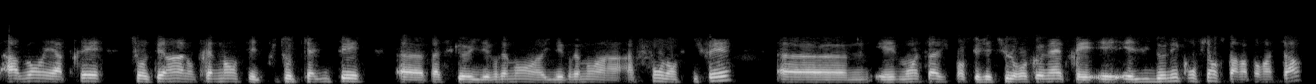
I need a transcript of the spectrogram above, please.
avant et après sur le terrain, à l'entraînement, c'est plutôt de qualité euh, parce qu'il est vraiment, il est vraiment à, à fond dans ce qu'il fait. Euh, et moi, ça, je pense que j'ai su le reconnaître et, et- et lui donner confiance par rapport à ça.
